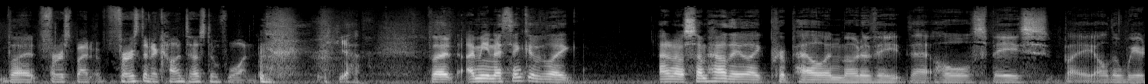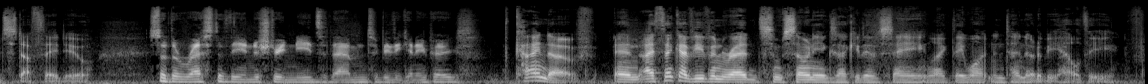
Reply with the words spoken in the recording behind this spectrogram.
but first by first in a contest of one. yeah. But I mean, I think of like I don't know. Somehow they like propel and motivate that whole space by all the weird stuff they do. so the rest of the industry needs them to be the guinea pigs. Kind of. And I think I've even read some Sony executives saying like they want Nintendo to be healthy f-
